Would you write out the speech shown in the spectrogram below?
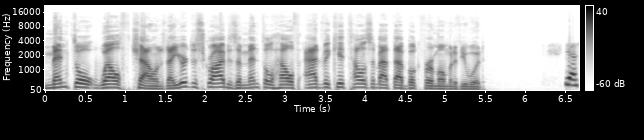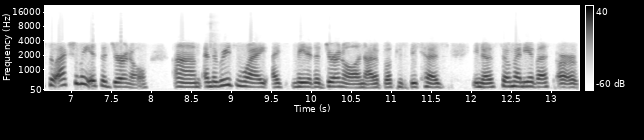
mental wealth challenge. Now, you're described as a mental health advocate. Tell us about that book for a moment, if you would. Yeah, so actually, it's a journal. Um, and the reason why I made it a journal and not a book is because, you know, so many of us are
